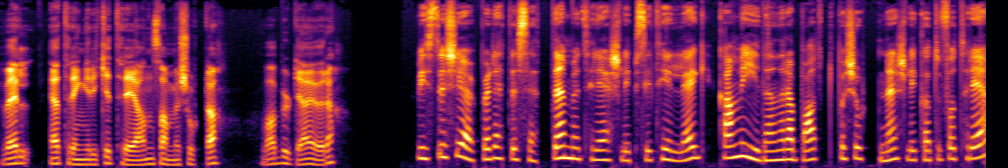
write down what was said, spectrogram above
vel, jeg trenger ikke tre av den samme skjorta, hva burde jeg gjøre? Hvis du kjøper dette settet med tre slips i tillegg, kan vi gi deg en rabatt på skjortene slik at du får tre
